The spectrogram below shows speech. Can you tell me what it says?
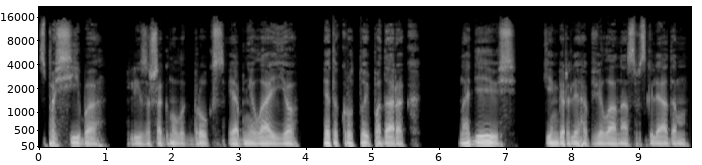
«Спасибо!» — Лиза шагнула к Брукс и обняла ее. «Это крутой подарок!» «Надеюсь!» — Кимберли обвела нас взглядом.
